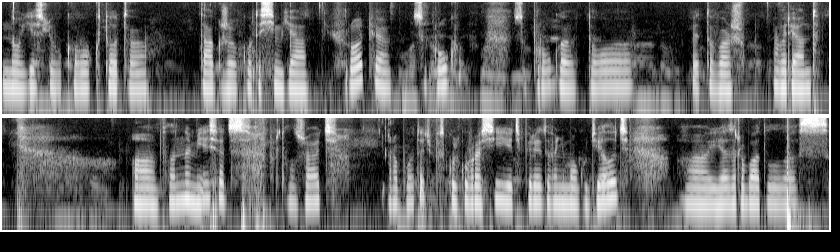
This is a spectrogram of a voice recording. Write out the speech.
но если у кого кто-то также у кого-то семья в Европе, супруг, супруга, то это ваш вариант. А, план на месяц продолжать работать, поскольку в России я теперь этого не могу делать. А, я зарабатывала с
